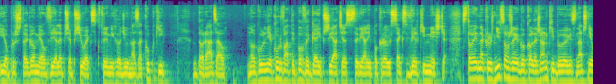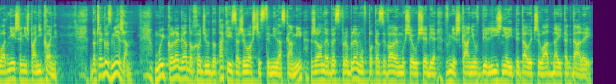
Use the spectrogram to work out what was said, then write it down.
I oprócz tego miał wiele psiapsiłek, z którymi chodził na zakupki, doradzał. No ogólnie kurwa typowy gej przyjaciel z seriali pokroju Seks w Wielkim Mieście. Z tą jednak różnicą, że jego koleżanki były znacznie ładniejsze niż pani koń. Do czego zmierzam? Mój kolega dochodził do takiej zażyłości z tymi laskami, że one bez problemów pokazywały mu się u siebie w mieszkaniu, w bieliźnie i pytały czy ładna i tak dalej.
